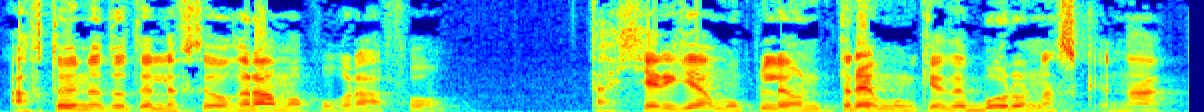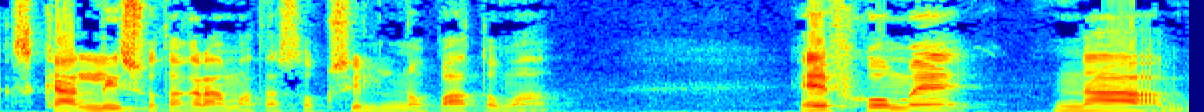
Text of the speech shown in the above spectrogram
αυτό είναι το τελευταίο γράμμα που γράφω. Τα χέρια μου πλέον τρέμουν και δεν μπορώ να, να σκαλίσω τα γράμματα στο ξύλινο πάτωμα. Εύχομαι να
